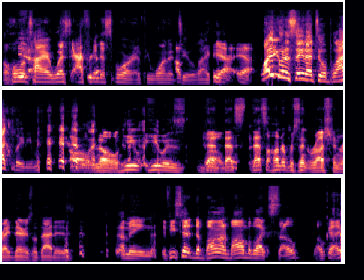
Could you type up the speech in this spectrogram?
the whole Yeah. entire West African diaspora if he wanted Oh, to. Like, Yeah, yeah. why are you going to say that to a black lady, man? Oh Like, no, he he was that. That's that's hundred percent Russian right there. Is what that is. I mean, if he said it to Bond, Bond would be like, so okay,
